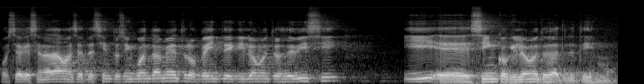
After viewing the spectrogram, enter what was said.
o sea que se nadaban 750 metros, 20 kilómetros de bici y 5 eh, kilómetros de atletismo.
